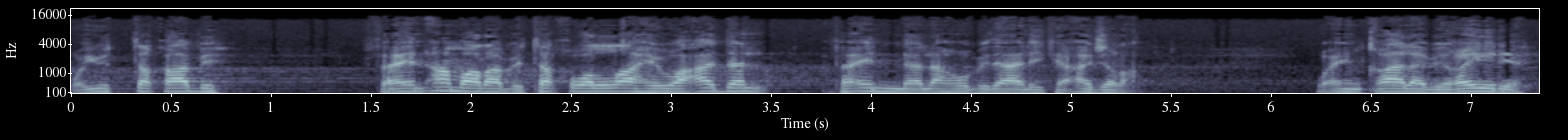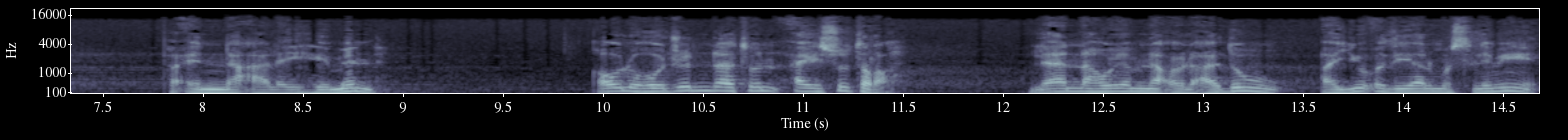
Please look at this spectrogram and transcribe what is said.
ويتقى به فإن أمر بتقوى الله وعدل فإن له بذلك أجرا. وإن قال بغيره فإن عليه منه. قوله جنة أي سترة لأنه يمنع العدو أن يؤذي المسلمين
